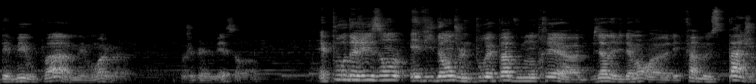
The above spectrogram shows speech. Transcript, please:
d'aimer ou pas, mais moi, j'ai bien aimé, ça. Et pour des raisons évidentes, je ne pourrais pas vous montrer, euh, bien évidemment, les fameuses pages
